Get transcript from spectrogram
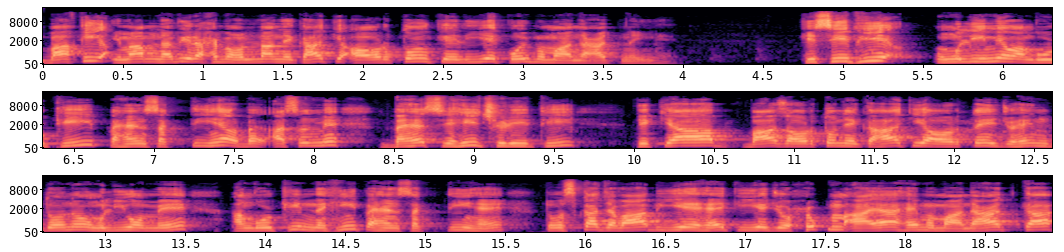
बाकी इमाम नबी रहमल्ला ने कहा कि औरतों के लिए कोई ममानात नहीं है। किसी भी उंगली में अंगूठी पहन सकती हैं और असल में बहस यही छिड़ी थी कि क्या बाज़ औरतों ने कहा कि औरतें जो है इन दोनों उंगलियों में अंगूठी नहीं पहन सकती हैं? तो उसका जवाब ये है कि ये जो हुक्म आया है ममानात का,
